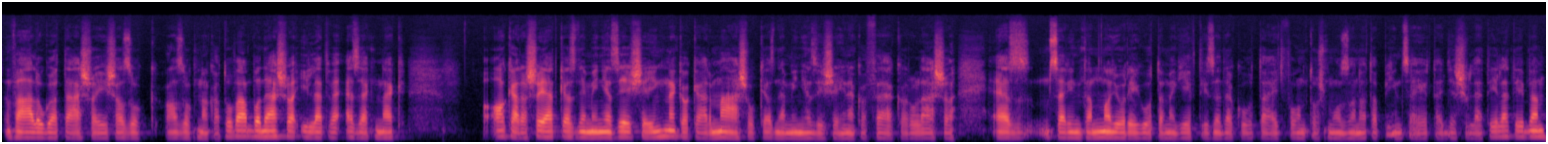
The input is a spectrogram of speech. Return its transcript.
válogatása és azok, azoknak a továbbadása, illetve ezeknek akár a saját kezdeményezéseinknek, akár mások kezdeményezéseinek a felkarolása. Ez szerintem nagyon régóta, meg évtizedek óta egy fontos mozzanat a Pinceért Egyesület életében,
